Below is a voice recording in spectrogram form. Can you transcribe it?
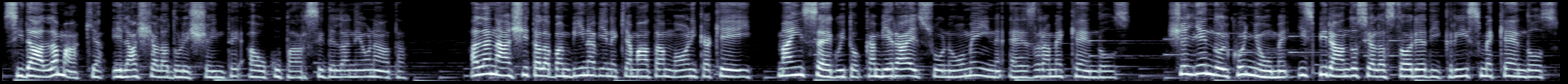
si dà alla macchia e lascia l'adolescente a occuparsi della neonata. Alla nascita la bambina viene chiamata Monica Kay, ma in seguito cambierà il suo nome in Ezra McCandles scegliendo il cognome ispirandosi alla storia di Chris McCandles,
